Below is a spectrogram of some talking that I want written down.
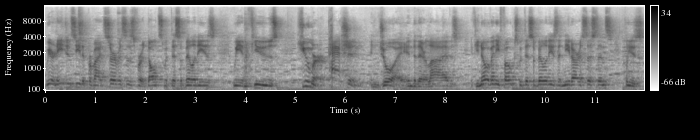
We are an agency that provides services for adults with disabilities. We infuse humor, passion, and joy into their lives. If you know of any folks with disabilities that need our assistance, please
